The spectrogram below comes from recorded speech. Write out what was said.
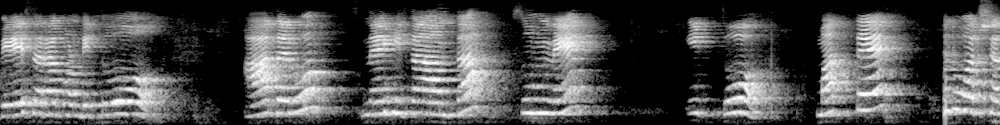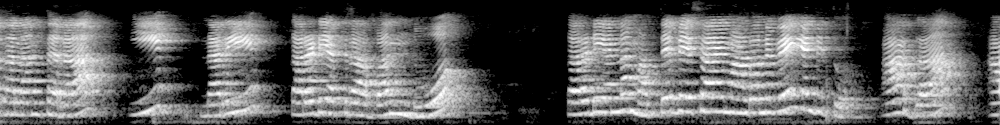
ಬೇಸರಗೊಂಡಿತು. ಆದರೂ ಸ್ನೇಹಿತ ಅಂತ ಸುಮ್ಮನೆ ಇತ್ತು. ಮತ್ತೆ ಒಂದು ವರ್ಷದ ನಂತರ ಈ ನರಿ ಕರಡಿ ಹತ್ರ ಬಂದು ಕರಡಿಯನ್ನ ಮತ್ತೆ ಬೇಸಾಯ ಮಾಡೋಣವೇ ಎಂದಿತ್ತು ಆಗ ಆ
